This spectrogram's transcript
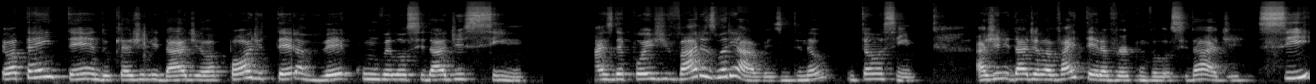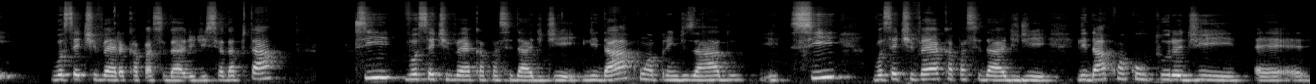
Eu até entendo que a agilidade ela pode ter a ver com velocidade sim, mas depois de várias variáveis, entendeu? Então, assim, a agilidade ela vai ter a ver com velocidade se você tiver a capacidade de se adaptar, se você tiver a capacidade de lidar com o aprendizado, se você tiver a capacidade de lidar com a cultura de é,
